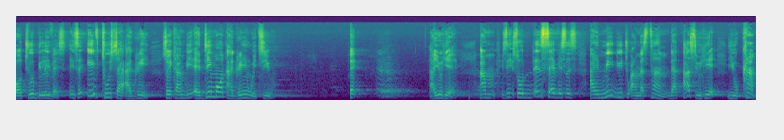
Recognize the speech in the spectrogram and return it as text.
or two believers. Said, if two shall agree. So it can be a demon agreeing with you. Hey, are you here? I'm, you see, so these services, I need you to understand that as you hear, you come.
